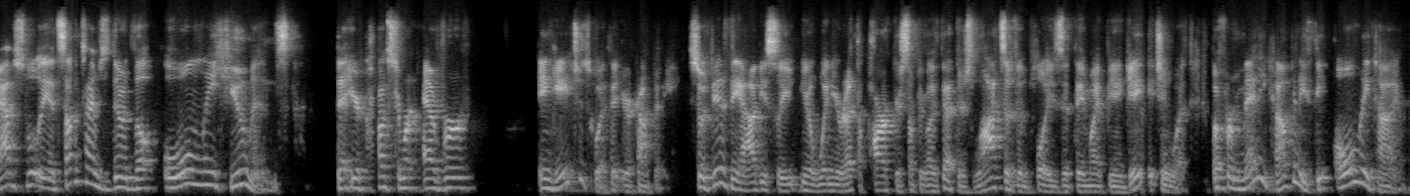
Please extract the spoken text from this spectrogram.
Absolutely. And sometimes they're the only humans that your customer ever engages with at your company. So Disney, obviously, you know, when you're at the park or something like that, there's lots of employees that they might be engaging with. But for many companies, the only time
